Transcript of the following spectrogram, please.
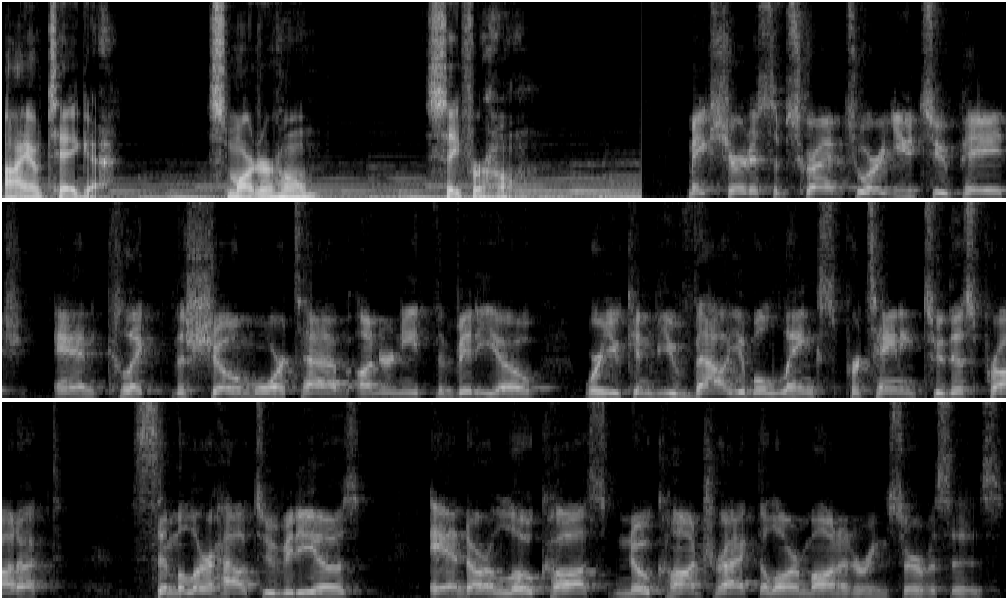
IoTega. Smarter home, safer home. Make sure to subscribe to our YouTube page and click the Show More tab underneath the video where you can view valuable links pertaining to this product, similar how-to videos, and our low-cost, no-contract alarm monitoring services.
